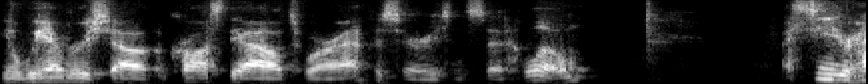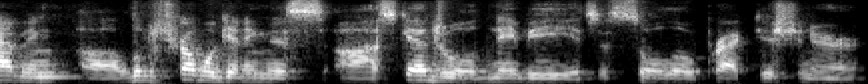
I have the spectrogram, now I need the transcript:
you know we have reached out across the aisle to our adversaries and said, hello, I see you're having a little trouble getting this uh, scheduled. Maybe it's a solo practitioner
